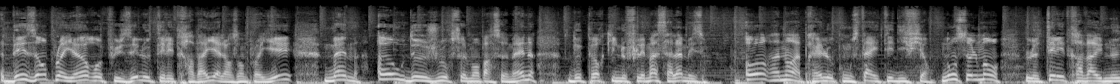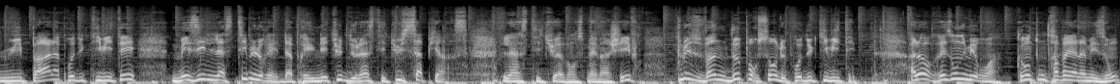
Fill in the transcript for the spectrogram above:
des employeurs refusaient le télétravail à leurs employés, même un ou deux jours seulement par semaine, de peur qu'ils ne flemmassent à la maison. Or, un an après, le constat est édifiant. Non seulement le télétravail ne nuit pas à la productivité, mais il la stimulerait, d'après une étude de l'Institut Sapiens. L'Institut avance même un chiffre, plus 22% de productivité. Alors, raison numéro 1, quand on travaille à la maison,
